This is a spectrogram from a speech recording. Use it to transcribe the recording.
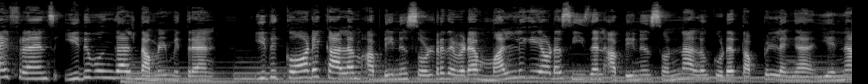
ஹாய் ஃப்ரெண்ட்ஸ் இது உங்கள் தமிழ் மித்ரன். இது கோடைக்காலம் அப்படின்னு சொல்றதை விட மல்லிகையோட சீசன் அப்படின்னு சொன்னாலும் கூட தப்பு இல்லைங்க ஏன்னா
